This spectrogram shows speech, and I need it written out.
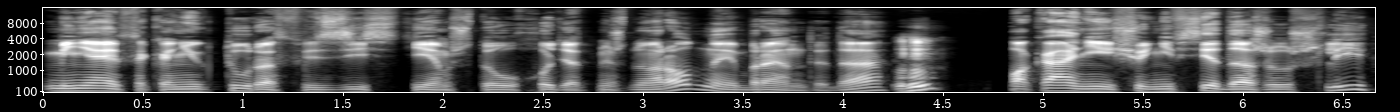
меняется конъюнктура в связи с тем, что уходят международные бренды, да, Мгм. пока они еще не все даже ушли.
